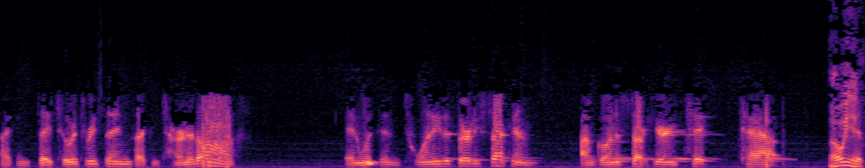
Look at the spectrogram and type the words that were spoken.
I can say two or three things. I can turn it off, and within 20 to 30 seconds, I'm going to start hearing tick tap, Oh yeah. tip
